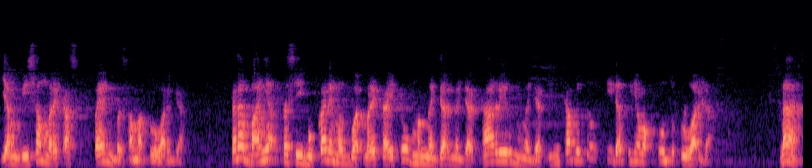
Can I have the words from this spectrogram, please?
yang bisa mereka spend bersama keluarga. Karena banyak kesibukan yang membuat mereka itu mengejar-ngejar karir, mengejar income itu tidak punya waktu untuk keluarga. Nah,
